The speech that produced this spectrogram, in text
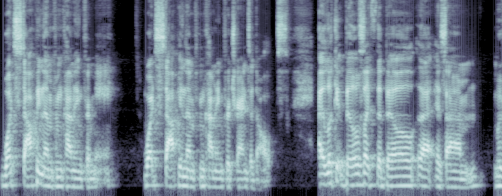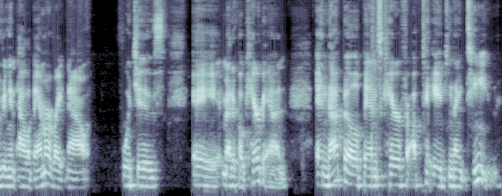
What's stopping them from coming for me? What's stopping them from coming for trans adults? I look at bills like the bill that is um, moving in Alabama right now, which is a medical care ban. And that bill bans care for up to age 19.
